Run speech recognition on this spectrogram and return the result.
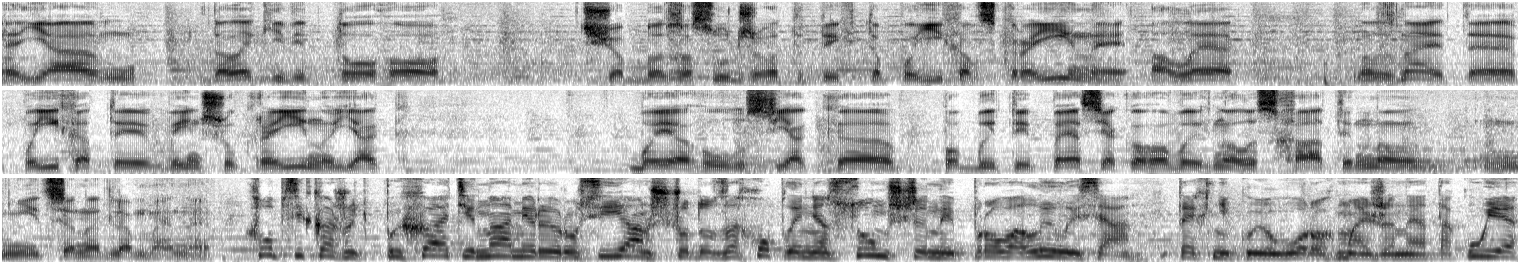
Е, Я далекий від того, щоб засуджувати тих, хто поїхав з країни, але ну знаєте, поїхати в іншу країну як боягуз, як е, побитий пес, якого вигнали з хати. Ну ні, це не для мене. Хлопці кажуть, пихаті наміри росіян щодо захоплення Сумщини провалилися. Технікою ворог майже не атакує,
